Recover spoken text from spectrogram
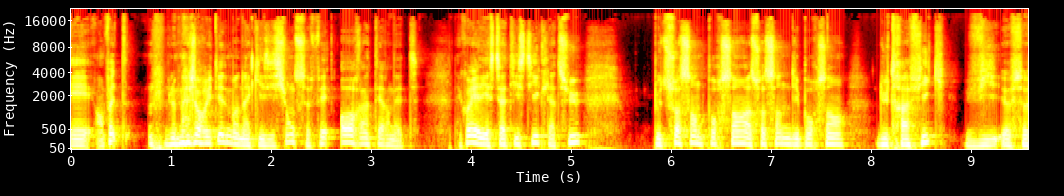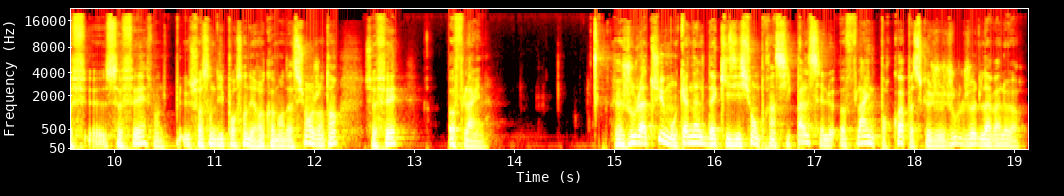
Et en fait, la majorité de mon acquisition se fait hors Internet. D'accord Il y a des statistiques là-dessus. Plus de 60% à 70% du trafic euh, se, se, fait, enfin, 70% des recommandations, j'entends, se fait offline. Je joue là-dessus. Mon canal d'acquisition principal, c'est le offline. Pourquoi? Parce que je joue le jeu de la valeur.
